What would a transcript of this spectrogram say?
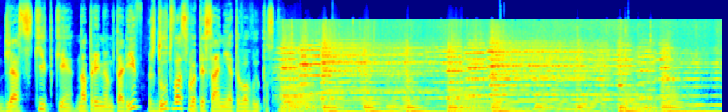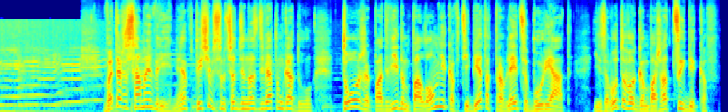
для скидки на премиум тариф ждут вас в описании этого выпуска. В это же самое время, в 1899 году, тоже под видом паломников в Тибет отправляется бурят, и зовут его Гамбажат Цыбиков.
